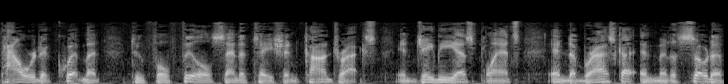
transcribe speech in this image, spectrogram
powered equipment to fulfill sanitation contracts in JBS plants in Nebraska and Minnesota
